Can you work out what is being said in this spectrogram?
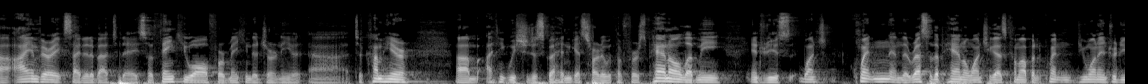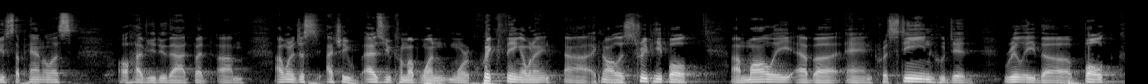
uh, I am very excited about today. So thank you all for making the journey uh, to come here. Um, I think we should just go ahead and get started with the first panel. Let me introduce once, Quentin and the rest of the panel. Don't you guys come up? And Quentin, do you want to introduce the panelists? I'll have you do that. But um, I want to just actually, as you come up, one more quick thing. I want to uh, acknowledge three people, uh, Molly, Ebba, and Christine, who did really the bulk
